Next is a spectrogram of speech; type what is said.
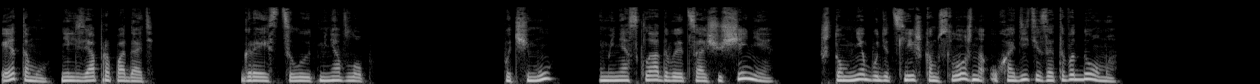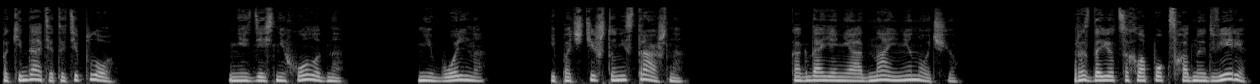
этому нельзя пропадать. Грейс целует меня в лоб. Почему у меня складывается ощущение, что мне будет слишком сложно уходить из этого дома? Покидать это тепло. Мне здесь не холодно, не больно и почти что не страшно, когда я не одна и не ночью. Раздается хлопок входной двери,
